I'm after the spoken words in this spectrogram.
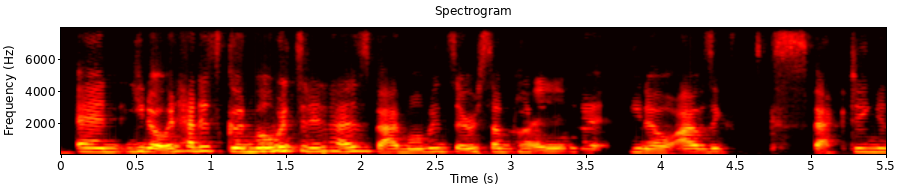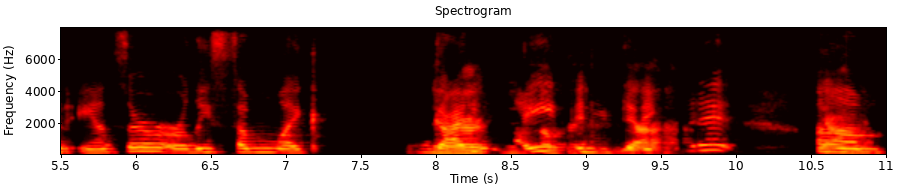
mm. and you know, it had its good moments and it has bad moments. There were some people right. that you know I was expecting an answer or at least some like guiding light and you didn't yeah. get it. Yeah. Um,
